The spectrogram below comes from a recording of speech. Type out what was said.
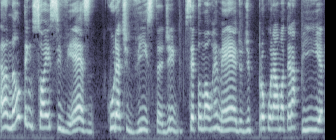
ela não tem só esse viés curativista, de você tomar um remédio, de procurar uma terapia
